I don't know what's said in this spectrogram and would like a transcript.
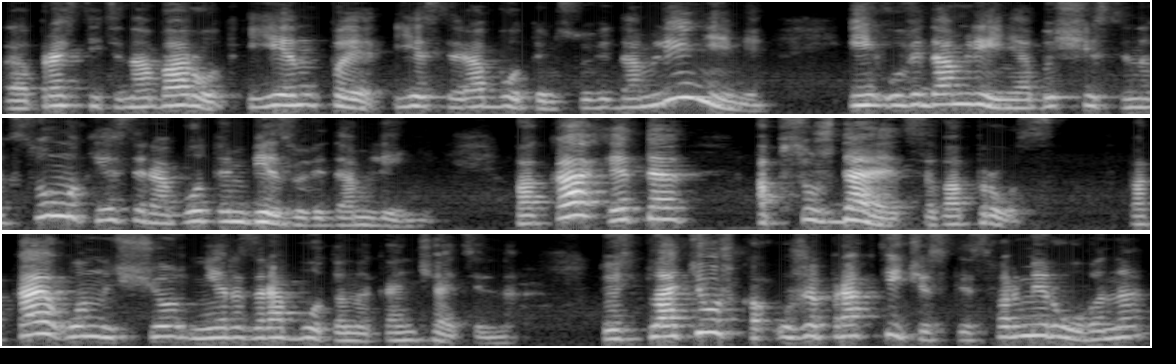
а, простите, наоборот, ЕНП, если работаем с уведомлениями, и уведомление об исчисленных суммах, если работаем без уведомлений. Пока это обсуждается вопрос, пока он еще не разработан окончательно. То есть платежка уже практически сформирована.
